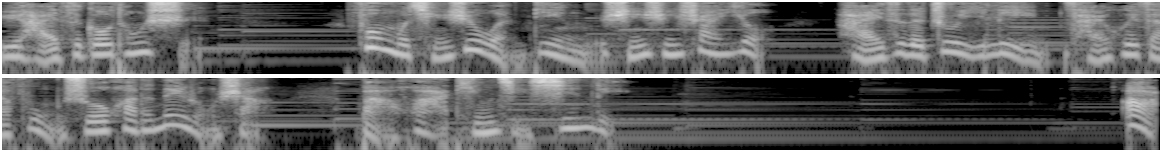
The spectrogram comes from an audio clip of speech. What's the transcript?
与孩子沟通时，父母情绪稳定，循循善诱，孩子的注意力才会在父母说话的内容上，把话听进心里。二。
